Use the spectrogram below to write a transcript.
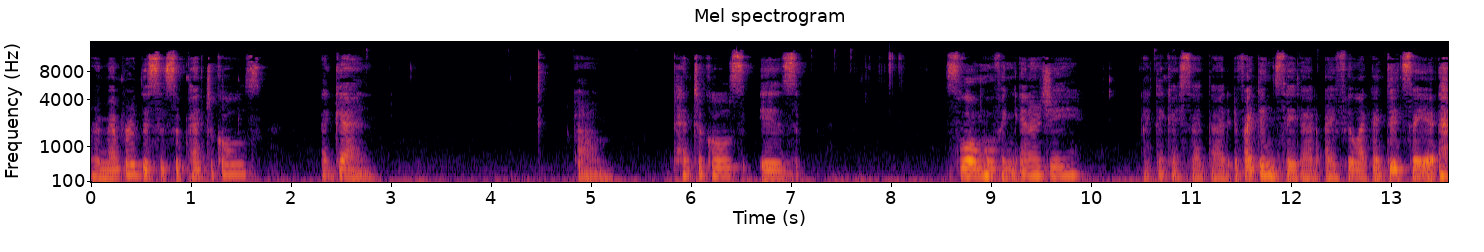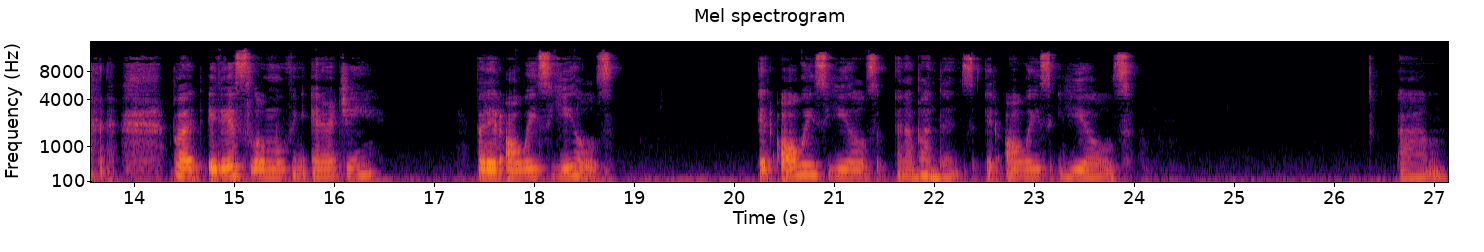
Remember, this is the Pentacles. Again, um, Pentacles is slow moving energy. I think I said that. If I didn't say that, I feel like I did say it. but it is slow moving energy, but it always yields. It always yields an abundance. It always yields um,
